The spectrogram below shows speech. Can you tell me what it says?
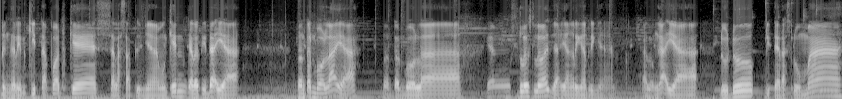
dengerin kita podcast salah satunya. Mungkin kalau tidak ya nonton bola ya. Nonton bola yang slow-slow aja yang ringan-ringan. Kalau enggak ya duduk di teras rumah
